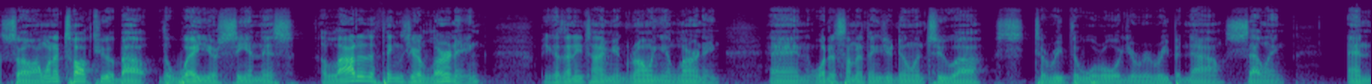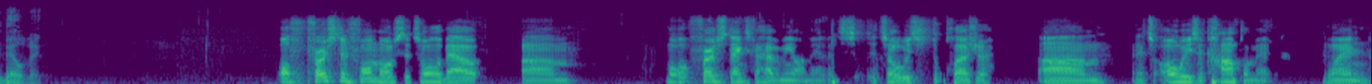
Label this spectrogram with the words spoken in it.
So I want to talk to you about the way you're seeing this. A lot of the things you're learning, because anytime you're growing, you're learning. And what are some of the things you're doing to uh, to reap the reward you're reaping now, selling and building? Well, first and foremost, it's all about. Um, well, first, thanks for having me on, man. It's it's always a pleasure, um, and it's always a compliment when,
